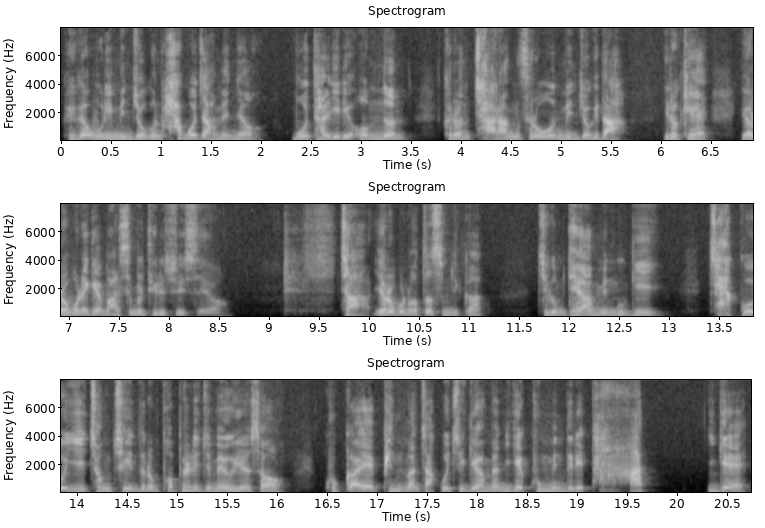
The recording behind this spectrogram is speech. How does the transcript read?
그러니까 우리 민족은 하고자 하면요. 못할 일이 없는 그런 자랑스러운 민족이다. 이렇게 여러분에게 말씀을 드릴 수 있어요. 자, 여러분 어떻습니까? 지금 대한민국이 자꾸 이 정치인들은 포퓰리즘에 의해서 국가의 빚만 자꾸 지게 하면 이게 국민들이 다 이게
